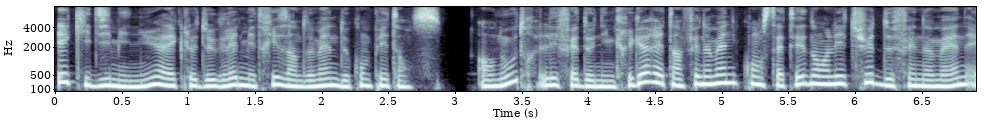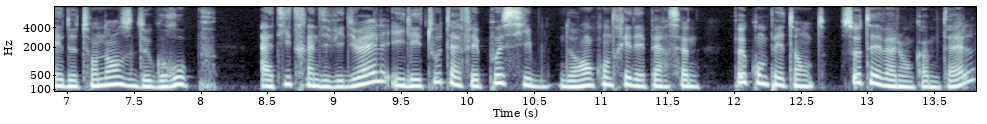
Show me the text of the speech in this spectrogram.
et qui diminue avec le degré de maîtrise d'un domaine de compétence. En outre, l'effet de Dunning-Kruger est un phénomène constaté dans l'étude de phénomènes et de tendances de groupe. À titre individuel, il est tout à fait possible de rencontrer des personnes peu compétentes s'auto-évaluant comme telles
